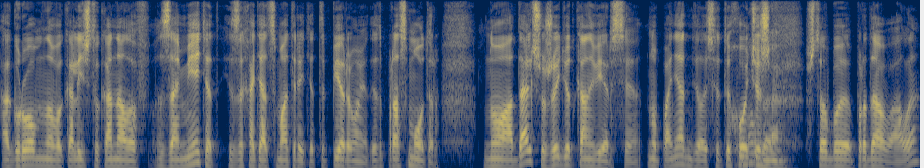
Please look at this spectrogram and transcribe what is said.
огромного количества каналов заметят и захотят смотреть. Это первый момент, это просмотр. Ну а дальше уже идет конверсия. Ну, понятное дело, если ты хочешь, ну, да. чтобы продавало,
